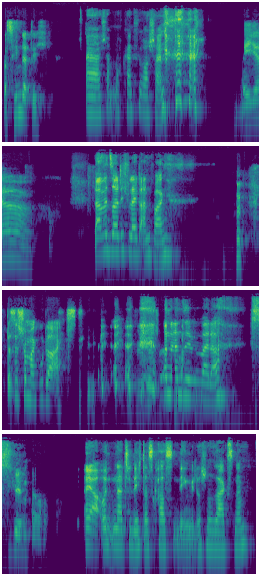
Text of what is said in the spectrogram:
Was hindert dich? Äh, ich habe noch keinen Führerschein. naja. Damit sollte ich vielleicht anfangen. Das ist schon mal ein guter Einstieg. und dann sehen wir weiter. Genau. Ja, und natürlich das Kostending, wie du schon sagst, ne?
